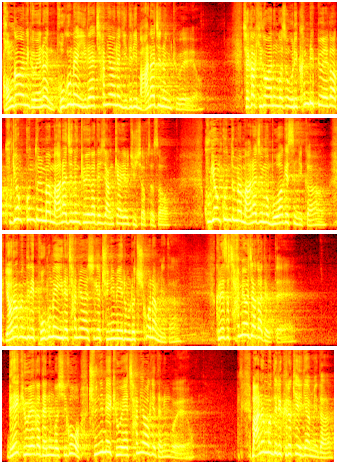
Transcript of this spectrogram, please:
건강한 교회는 복음의 일에 참여하는 이들이 많아지는 교회예요. 제가 기도하는 것은 우리 큰빛교회가 구경꾼들만 많아지는 교회가 되지 않게 하여 주시옵소서. 구경꾼들만 많아지면 뭐 하겠습니까? 여러분들이 복음의 일에 참여하시길 주님의 이름으로 축원합니다. 그래서 참여자가 될 때 내 교회가 되는 것이고 주님의 교회에 참여하게 되는 거예요. 많은 분들이 그렇게 얘기합니다.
